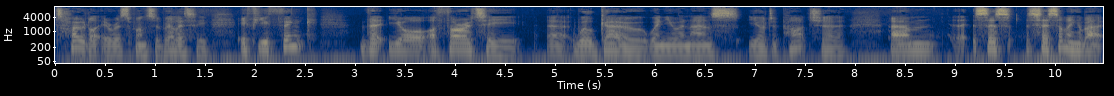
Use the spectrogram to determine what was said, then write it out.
total irresponsibility. If you think that your authority uh, will go when you announce your departure, um, says says something about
